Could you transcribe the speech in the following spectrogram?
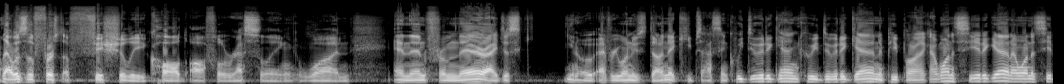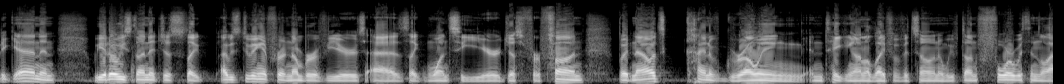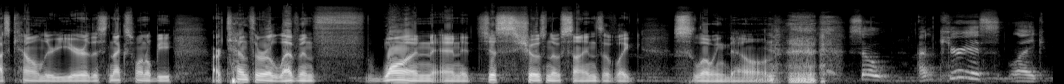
that was the first officially called Awful Wrestling one. And then from there, I just, you know, everyone who's done it keeps asking, can we do it again? Can we do it again? And people are like, I want to see it again. I want to see it again. And we had always done it just like, I was doing it for a number of years as like once a year just for fun. But now it's kind of growing and taking on a life of its own. And we've done four within the last calendar year. This next one will be our 10th or 11th one, and it just shows no signs of like slowing down. So I'm curious, like,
